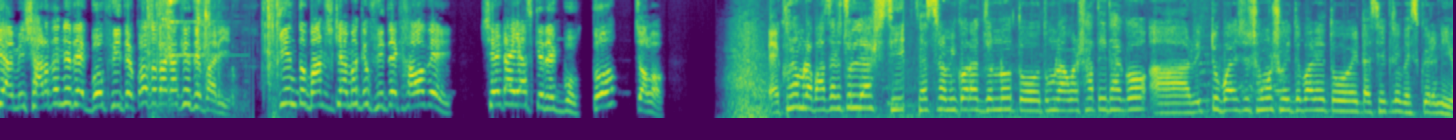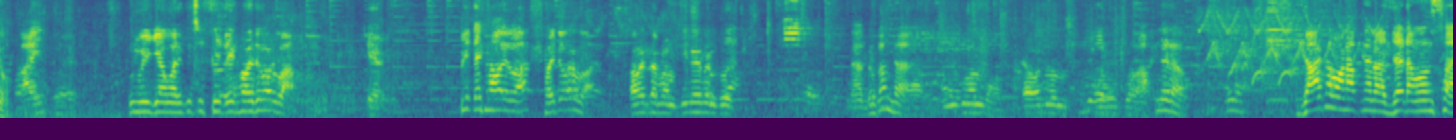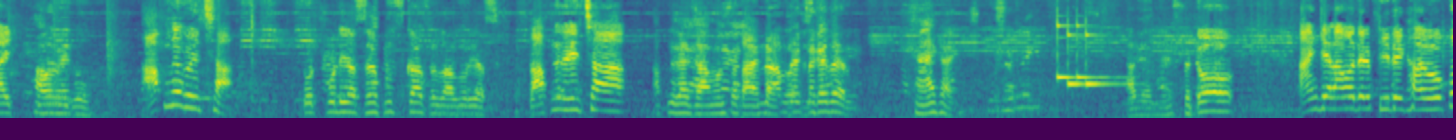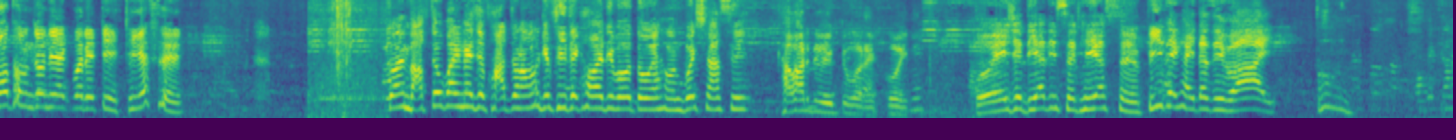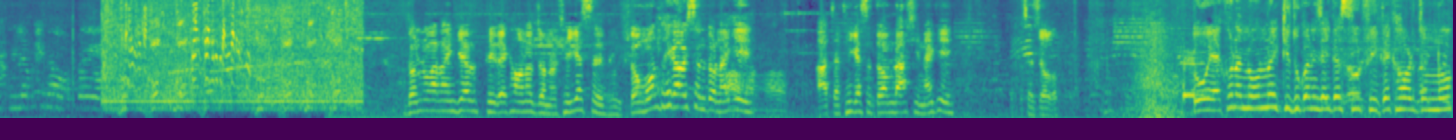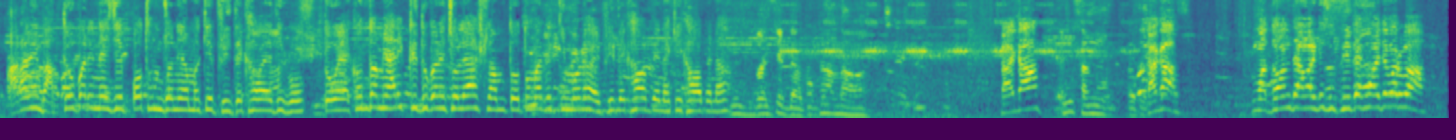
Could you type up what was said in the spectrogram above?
মানুষকে আমি সারাদিনে দেখব ফ্রিতে কত টাকা খেতে পারি? কিন্তু মানুষকে আমাকে ফ্রিতে খাওয়াবে? সেটাই আজকে দেখব। তো চলো। এখন আমরা বাজারে চলে আসছি চেষ্টামি করার জন্য। তো তোমরা আমার সাথেই থাকো। আর একটু বয়সের সমস্যা হইতে পারে তো এটা সেক্রে সেক্রিফাইস করে নিও। ভাই তুমি কি আমার কিছু ফ্রিতে খাওয়াইতে পারবা? ফ্রিতে খাওয়াইবা? খাওয়াইতে পারবা? খাওয়াইতে পারলাম কি নেবেন কই? না দোকানদার। কোন আপনারা যা খাওয়ান আপনারা যেটা মন চাই খাওয়াবে আপনার ইচ্ছা? চটপটি আছে ফুচকা আছে ঝালমুড়ি আছে। তো আপনাদের ইচ্ছা আপনারা যা মন চায় তাই আমরা একটা খাইবেন? হ্যাঁ খাই। তো আঙ্কেল আমাদের ফ্রিতে খাওয়াবো প্রথম জনই একবারে ঠিক ঠিক আছে? তো আমি ভাবতেও পারি না যে পাঁচজন আমাকে ফ্রিতে খাওয়াই দিব তো এখন বসে আছি। খাবার দিব একটু পরে কই? তো এই যে দিয়া দিচ্ছে ঠিক আছে ফ্রিতে খাইতাছি ভাই। ধন্যবাদ আঙ্কেল ফ্রিতে খাওয়ানোর জন্য ঠিক আছে? তো মন থেকে হয়েছেন তো নাকি? আচ্ছা ঠিক আছে তো আমরা আসি নাকি? আচ্ছা চলো। তো এখন আমি অন্য একটি দোকানে যাইতেছি ফ্রিতে খাওয়ার জন্য। আর আমি ভাবতেও পারি নাই যে প্রথম জনে আমাকে ফ্রিতে খাওয়াই দিব। তো এখন তো আমি আরেকটি দোকানে চলে আসলাম। তো তোমাদের কি মনে হয় ফ্রিতে খাওয়াবে নাকি খাওয়াবে না? কাকা কাকা তোমার দোকানতে আমার কিছু ফ্রিতে খাওয়াইতে পারবা?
